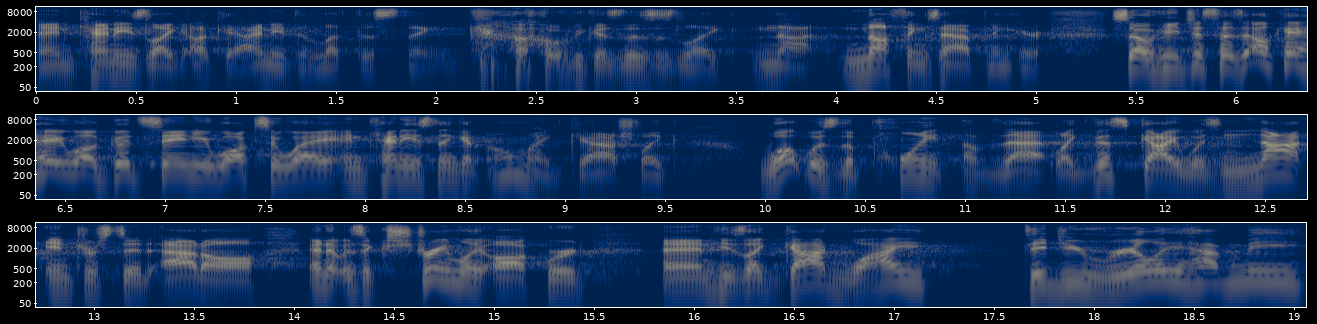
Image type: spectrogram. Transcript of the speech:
And Kenny's like, okay, I need to let this thing go because this is like not, nothing's happening here. So he just says, okay, hey, well, good seeing you, walks away. And Kenny's thinking, oh my gosh, like, what was the point of that? Like, this guy was not interested at all, and it was extremely awkward. And he's like, God, why did you really have me?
